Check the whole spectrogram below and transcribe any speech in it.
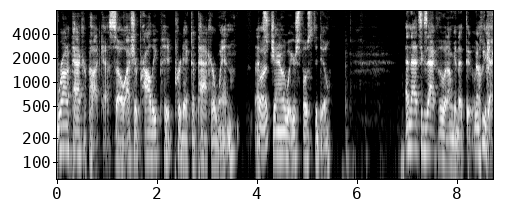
we're on a Packer podcast, so I should probably p- predict a Packer win. That's generally what you're supposed to do. And that's exactly what I'm going to do. Okay.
